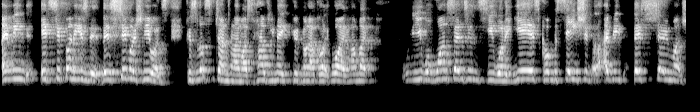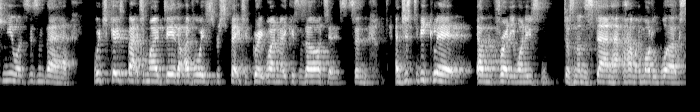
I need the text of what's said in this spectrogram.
I mean, it's so funny, isn't it? There's so much nuance because lots of times I'm asked, how do you make good non-alcoholic wine? And I'm like, you want one sentence, you want a year's conversation. I mean, there's so much nuance, isn't there? Which goes back to my idea that I've always respected great winemakers as artists. And and just to be clear, um, for anyone who doesn't understand how, how my model works,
